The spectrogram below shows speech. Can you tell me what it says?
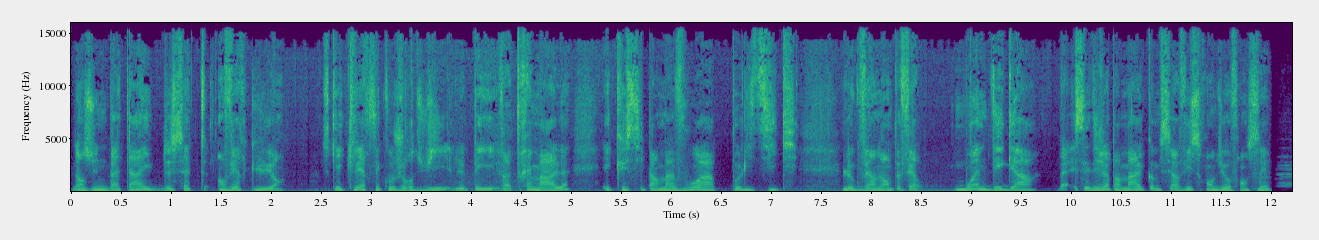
dans une bataille de cette envergure. Ce qui est clair, c'est qu'aujourd'hui, le pays va très mal et que si par ma voix politique, le gouvernement peut faire moins de dégâts, bah, c'est déjà pas mal comme service rendu aux Français. Hmm.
